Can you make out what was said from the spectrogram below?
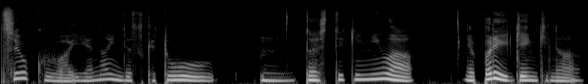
強くは言えないんですけど、うん、私的には、やっぱり元気な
